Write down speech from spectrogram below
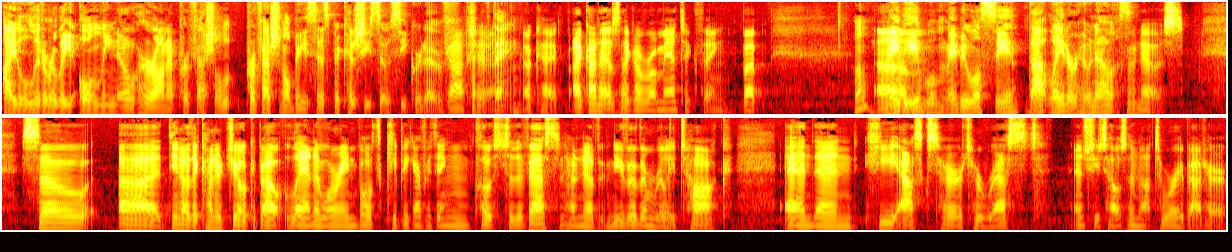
I literally only know her on a professional professional basis because she's so secretive, Gotcha. kind of thing. Okay, I got it as like a romantic thing, but Oh, maybe. Um, well, maybe we'll see that later. Who knows? Who knows? So, uh, you know, they kind of joke about Lan and Moiraine both keeping everything close to the vest and how neither, neither of them really talk. And then he asks her to rest, and she tells him not to worry about her.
